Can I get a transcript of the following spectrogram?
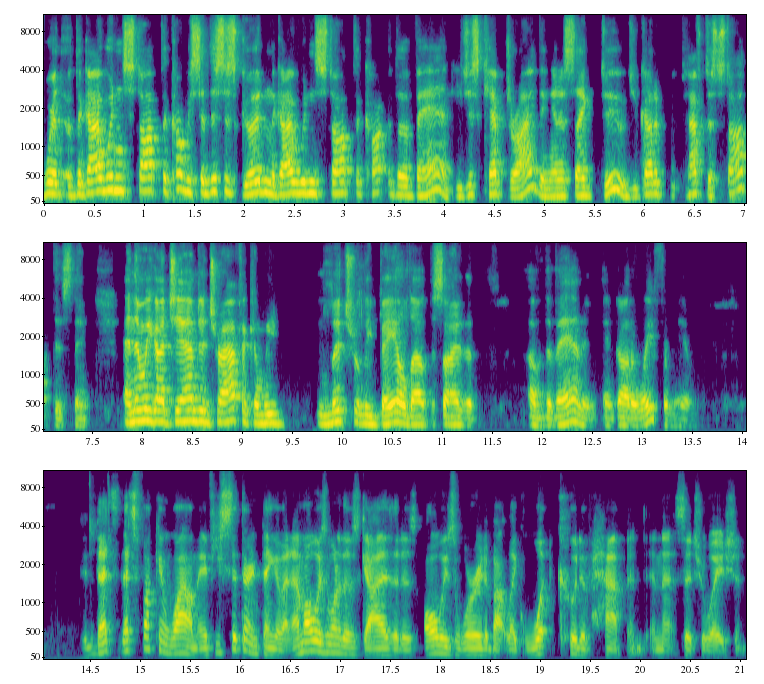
where the, guy wouldn't stop the car. We said this is good, and the guy wouldn't stop the car, the van. He just kept driving, and it's like, dude, you got to have to stop this thing. And then we got jammed in traffic, and we literally bailed out the side of the of the van and, and got away from him. that's that's fucking wild man if you sit there and think about it i'm always one of those guys that is always worried about like what could have happened in that situation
